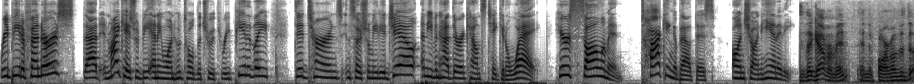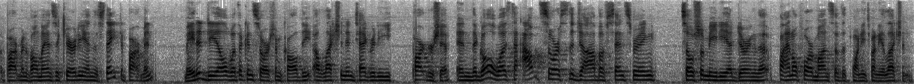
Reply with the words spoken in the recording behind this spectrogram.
Repeat offenders, that in my case would be anyone who told the truth repeatedly, did turns in social media jail, and even had their accounts taken away. Here's Solomon talking about this on Sean Hannity. The government, in the form of the Department of Homeland Security and the State Department, made a deal with a consortium called the Election Integrity Partnership. And the goal was to outsource the job of censoring social media during the final four months of the 2020 election.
